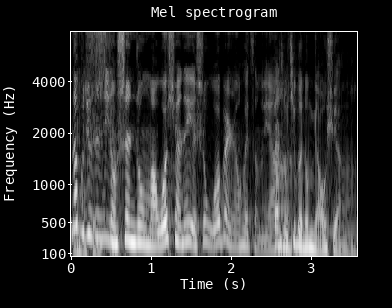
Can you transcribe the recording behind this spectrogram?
那不就是一种慎重吗？我选的也是我本人会怎么样啊、但是我基本都秒选啊。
